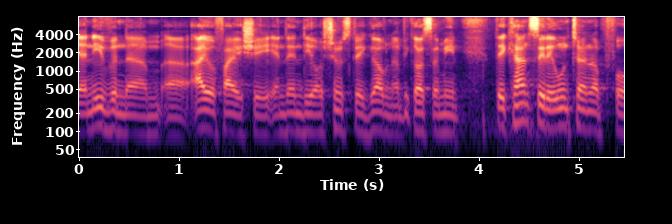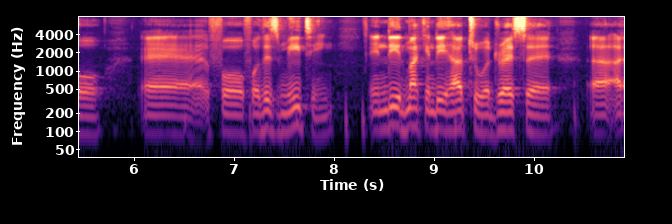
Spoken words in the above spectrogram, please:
and even um, uh, Ayo Fayose and then the Osun State governor? Because, I mean, they can't say they won't turn up for, uh, for, for this meeting. Indeed, Makinde had to address uh, uh,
